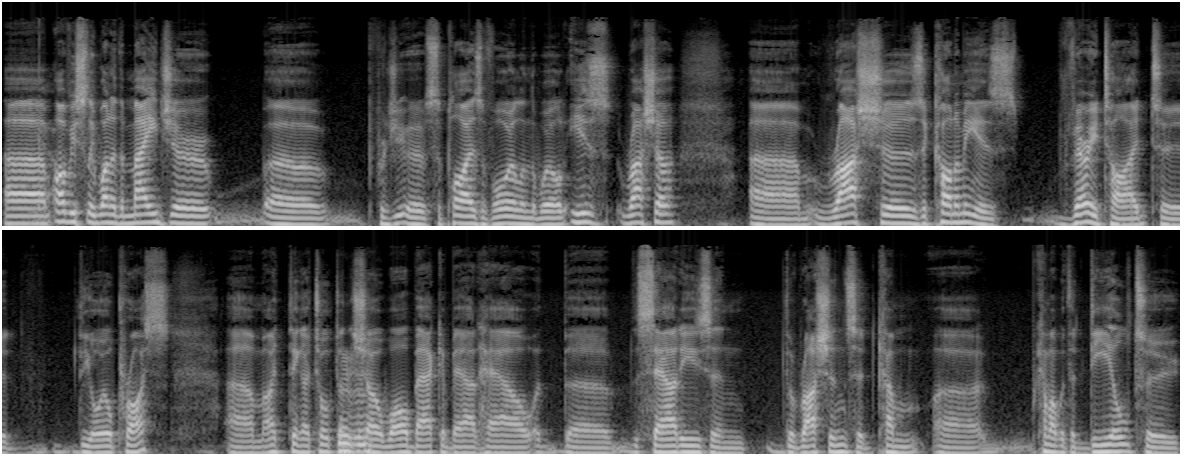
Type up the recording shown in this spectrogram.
Um, obviously, one of the major uh, produ- uh, suppliers of oil in the world is Russia. Um, Russia's economy is very tied to the oil price. Um, I think I talked on mm-hmm. the show a while back about how the, the Saudis and the Russians had come uh, come up with a deal to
